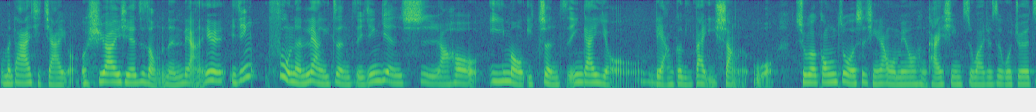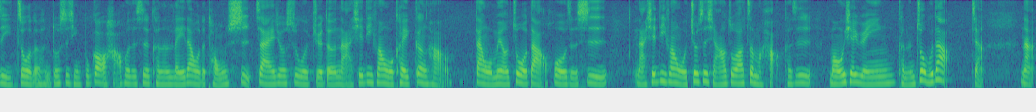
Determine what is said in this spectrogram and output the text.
我们大家一起加油！我需要一些这种能量，因为已经负能量一阵子，已经厌世，然后 emo 一阵子，应该有两个礼拜以上了。我除了工作的事情让我没有很开心之外，就是我觉得自己做的很多事情不够好，或者是可能雷到我的同事。再就是我觉得哪些地方我可以更好，但我没有做到，或者是。哪些地方我就是想要做到这么好，可是某一些原因可能做不到，这样，那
